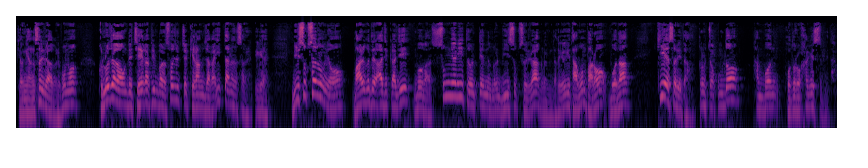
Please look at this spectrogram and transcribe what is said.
경향설이라 고 그래요. 보면 근로자 가운데 재해가 빈발한 소질적 결함자가 있다는 설. 이게 미숙설은요, 말 그대로 아직까지 뭐가 숙련이 덜 되는 걸 미숙설이라 그럽니다. 여기 답은 바로 뭐다? 기회설이다. 그럼 조금 더 한번 보도록 하겠습니다.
